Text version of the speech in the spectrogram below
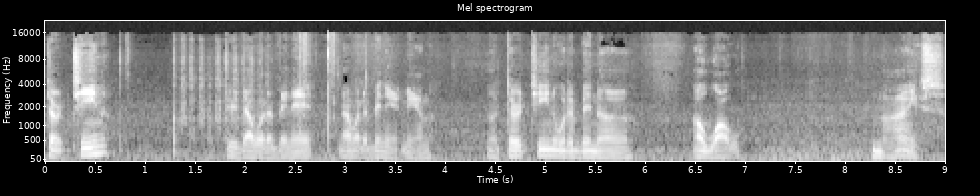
13. Dude, that would have been it. That would have been it, man. Uh, 13 would have been a, a whoa. Nice.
